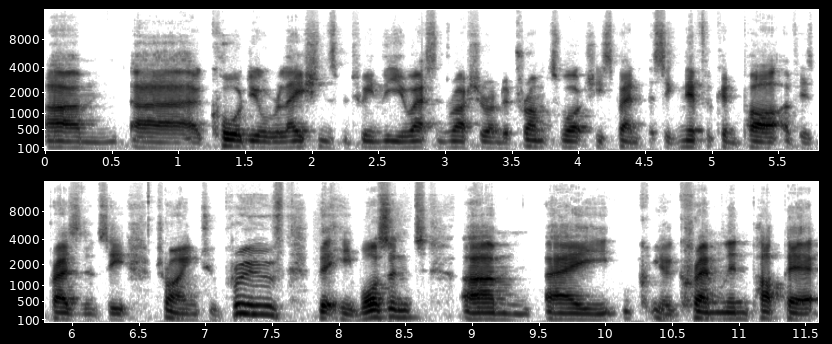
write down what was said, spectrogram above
um, uh, cordial relations between the US and Russia under Trump's watch. He spent a significant part of his presidency trying to prove that he wasn't um, a you know, Kremlin puppet.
